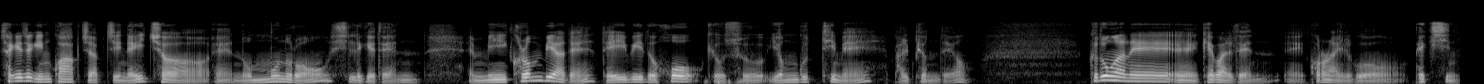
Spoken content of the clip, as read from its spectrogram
세계적 인 과학 잡지 네이처의 논문으로 실리게 된 미 컬럼비아대 데이비드 호 교수 연구팀의 발표인데요. 그동안에 개발된 코로나19 백신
